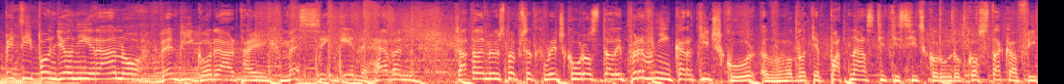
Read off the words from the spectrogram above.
Nabitý pondělní ráno, Wendy Goddard a jejich Messi in Heaven. Přátelé, my už jsme před chviličkou rozdali první kartičku v hodnotě 15 tisíc korun do Costa Coffee,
